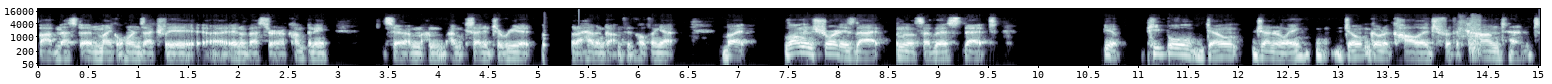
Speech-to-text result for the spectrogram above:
Bob Moesta. And Michael Horn's actually uh, an investor in our company, so I'm, I'm, I'm excited to read it, but I haven't gotten through the whole thing yet. But long and short is that someone said this that you know people don't generally don't go to college for the content.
